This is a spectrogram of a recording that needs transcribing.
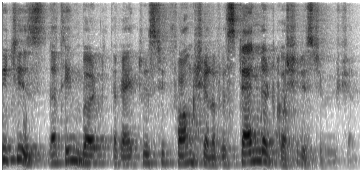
which is nothing but the characteristic function of a standard Cauchy distribution.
